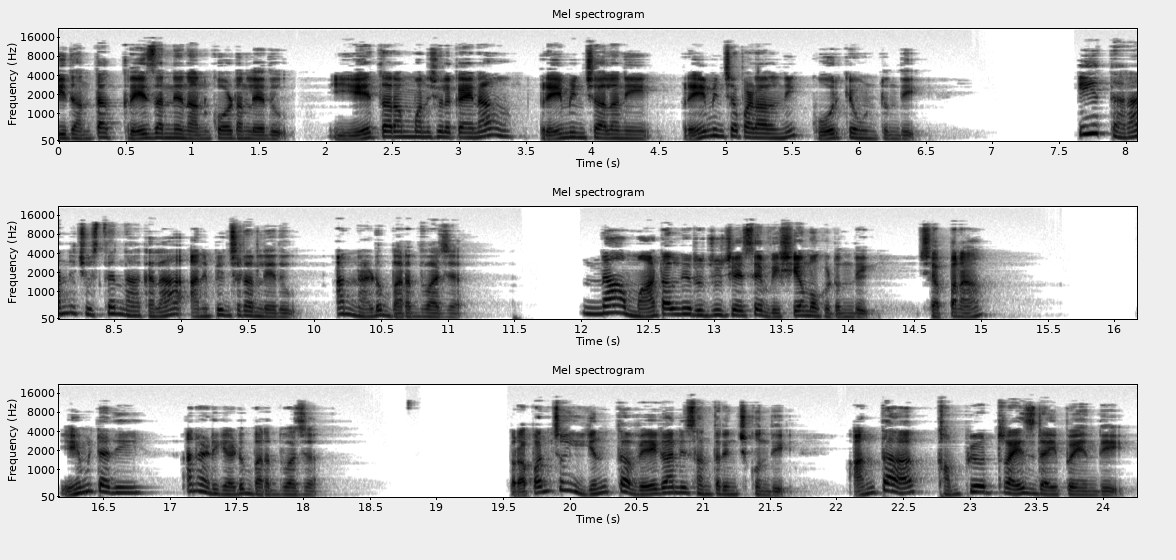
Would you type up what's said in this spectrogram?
ఇదంతా క్రేజ్ అని నేను అనుకోవడం లేదు. ఏ తరం మనుషులకైనా ప్రేమించాలని ప్రేమించబడాలని కోరిక ఉంటుంది. ఈ తరాన్ని చూస్తే నాకలా అనిపించడం లేదు అన్నాడు భరద్వాజ. నా మాటల్ని రుజువు చేసే విషయం ఒకటుంది. చెప్పనా? ఏమిటది? అని అడిగాడు భరద్వాజ. ప్రపంచం ఎంత వేగాన్ని సంతరించుకుంది. అంతా కంప్యూటరైజ్డ్ అయిపోయింది.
